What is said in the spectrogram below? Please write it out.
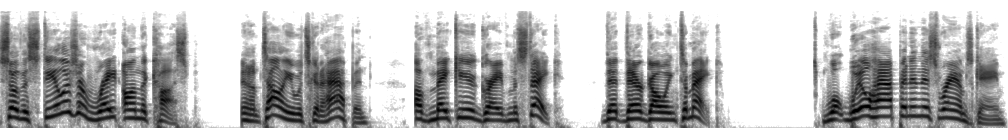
So the Steelers are right on the cusp, and I'm telling you what's going to happen, of making a grave mistake that they're going to make. What will happen in this Rams game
